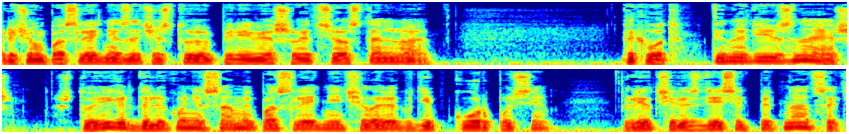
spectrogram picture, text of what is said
причем последнее зачастую перевешивает все остальное. Так вот, ты, надеюсь, знаешь, что Игорь далеко не самый последний человек в дипкорпусе, лет через 10-15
